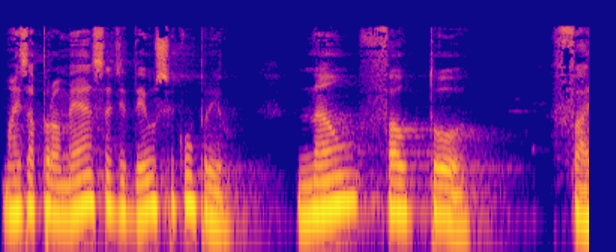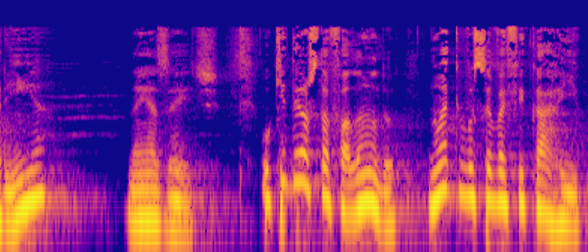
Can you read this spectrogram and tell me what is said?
Mas a promessa de Deus se cumpriu. Não faltou farinha nem azeite. O que Deus está falando não é que você vai ficar rico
